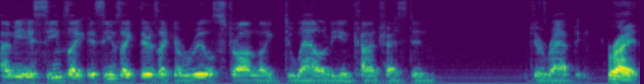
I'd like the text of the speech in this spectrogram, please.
I mean, it seems like it seems like there's like a real strong like duality and contrast in your rapping. Right.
